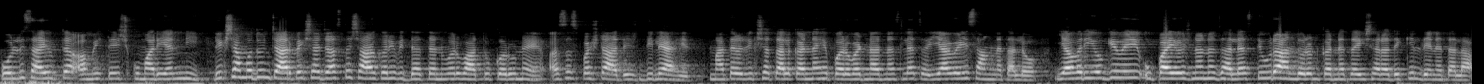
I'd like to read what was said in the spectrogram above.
पोलीस आयुक्त अमितेश कुमार यांनी रिक्षामधून चारपेक्षा जास्त शाळकरी विद्यार्थ्यांवर वाहतूक करू नये असं स्पष्ट आदेश दिले आहेत. मात्र रिक्षा चालकांना हे परवडणार नसल्याचं यावेळी सांगण्यात आलं. यावर योग्य वेळी उपाययोजना न झाल्यास तीव्र आंदोलन करण्याचा इशारा देखील देण्यात आला.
